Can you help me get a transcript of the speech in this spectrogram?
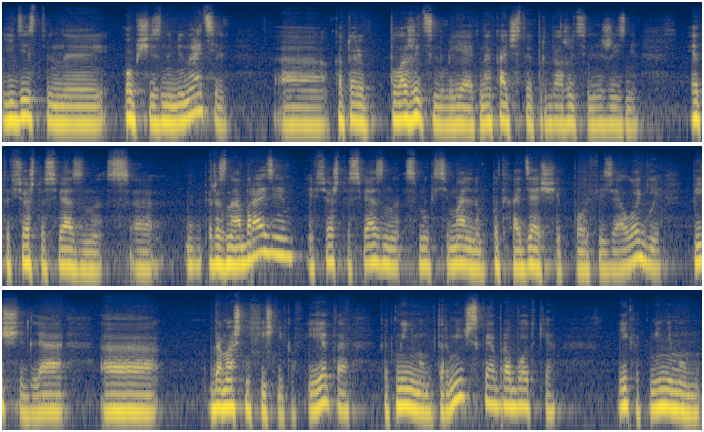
единственный общий знаменатель, э, который положительно влияет на качество и продолжительность жизни, это все, что связано с э, разнообразием и все, что связано с максимально подходящей по физиологии пищей для э, домашних хищников. И это как минимум термической обработки и как минимум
